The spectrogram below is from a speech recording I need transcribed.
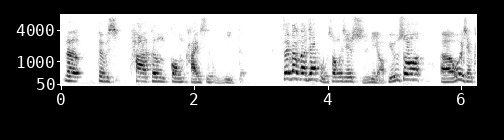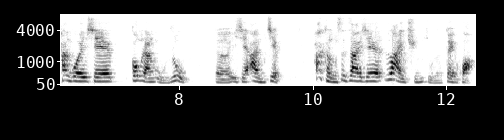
那对不起，它跟公开是无异的。再帮大家补充一些实例啊，比如说呃，我以前看过一些公然侮辱的一些案件，它可能是在一些赖群组的对话。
